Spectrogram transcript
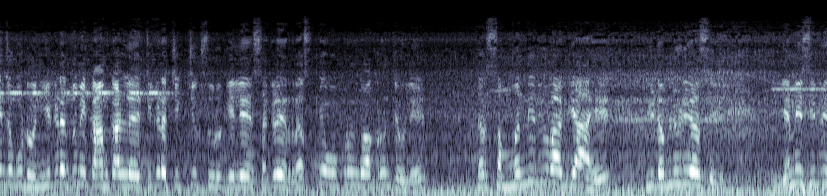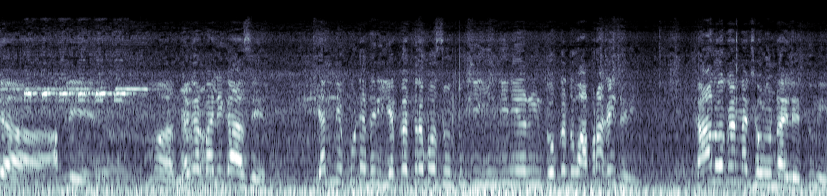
कुठून? इकडे तुम्ही काम काढलंय तिकडे चिकचिक सुरू केले सगळे रस्ते उकरून वाकरून ठेवले तर संबंधित विभाग जे आहेत पी डब्ल्यू डी असेल एम एस सी बी आपली नगरपालिका असेल यांनी कुठेतरी एकत्र बसून तुमची इंजिनिअरिंग डोकं तर वापरा काहीतरी. का लोकांना खेळून राहिले तुम्ही?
